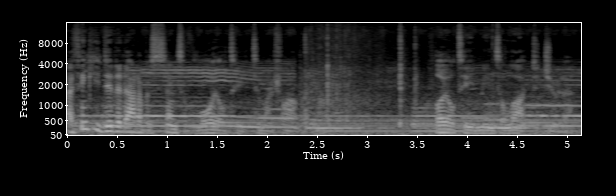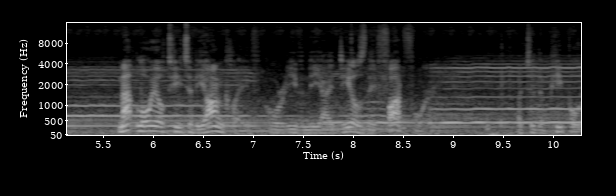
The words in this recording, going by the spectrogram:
I think he did it out of a sense of loyalty to my father. Loyalty means a lot to Judah. Not loyalty to the Enclave or even the ideals they fought for, but to the people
